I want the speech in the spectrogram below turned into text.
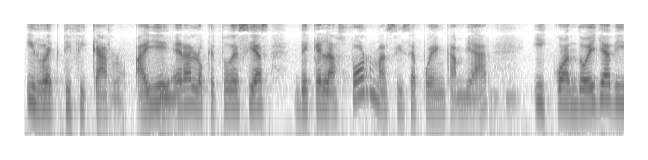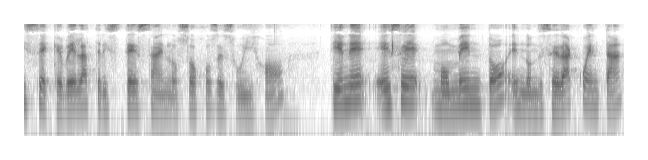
y rectificarlo. Ahí era lo que tú decías de que las formas sí se pueden cambiar y cuando ella dice que ve la tristeza en los ojos de su hijo, tiene ese momento en donde se da cuenta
